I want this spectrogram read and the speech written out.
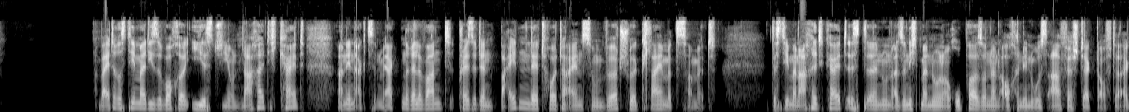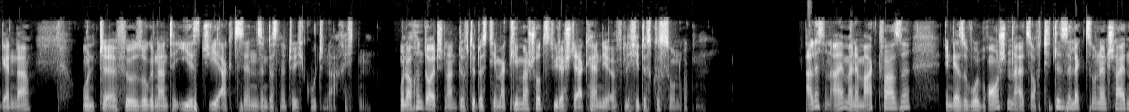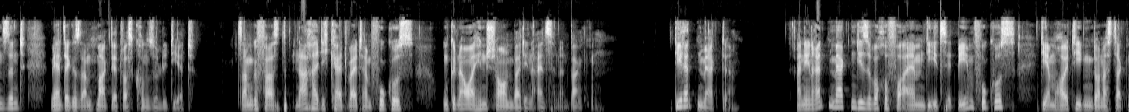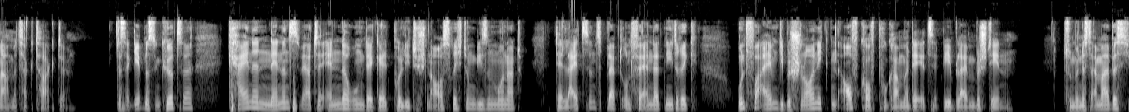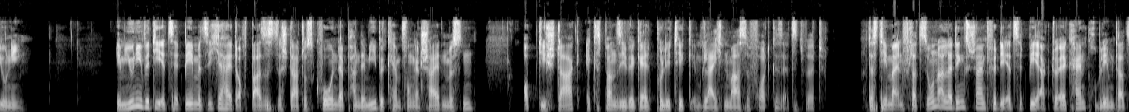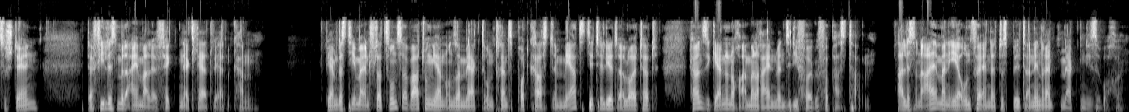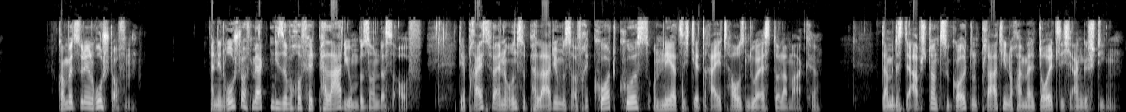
Weiteres Thema diese Woche ESG und Nachhaltigkeit an den Aktienmärkten relevant. Präsident Biden lädt heute ein zum Virtual Climate Summit. Das Thema Nachhaltigkeit ist äh, nun also nicht mehr nur in Europa, sondern auch in den USA verstärkt auf der Agenda. Und äh, für sogenannte ESG-Aktien sind das natürlich gute Nachrichten. Und auch in Deutschland dürfte das Thema Klimaschutz wieder stärker in die öffentliche Diskussion rücken. Alles in allem eine Marktphase, in der sowohl Branchen als auch Titelselektion entscheidend sind, während der Gesamtmarkt etwas konsolidiert. Zusammengefasst, Nachhaltigkeit weiter im Fokus und genauer hinschauen bei den einzelnen Banken. Die Rentenmärkte. An den Rentenmärkten diese Woche vor allem die EZB im Fokus, die am heutigen Donnerstagnachmittag tagte. Das Ergebnis in Kürze, keine nennenswerte Änderung der geldpolitischen Ausrichtung diesen Monat. Der Leitzins bleibt unverändert niedrig und vor allem die beschleunigten Aufkaufprogramme der EZB bleiben bestehen. Zumindest einmal bis Juni. Im Juni wird die EZB mit Sicherheit auf Basis des Status quo in der Pandemiebekämpfung entscheiden müssen, ob die stark expansive Geldpolitik im gleichen Maße fortgesetzt wird. Das Thema Inflation allerdings scheint für die EZB aktuell kein Problem darzustellen, da vieles mit Einmaleffekten erklärt werden kann. Wir haben das Thema Inflationserwartungen ja in unserem Märkte und Trends Podcast im März detailliert erläutert. Hören Sie gerne noch einmal rein, wenn Sie die Folge verpasst haben. Alles in allem ein eher unverändertes Bild an den Rentenmärkten diese Woche. Kommen wir zu den Rohstoffen. An den Rohstoffmärkten diese Woche fällt Palladium besonders auf. Der Preis für eine Unze Palladium ist auf Rekordkurs und nähert sich der 3000 US-Dollar Marke. Damit ist der Abstand zu Gold und Platin noch einmal deutlich angestiegen.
